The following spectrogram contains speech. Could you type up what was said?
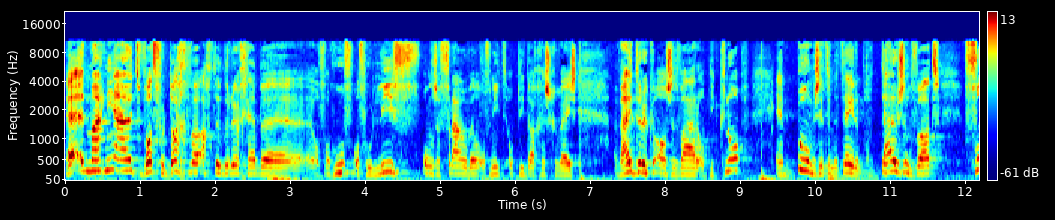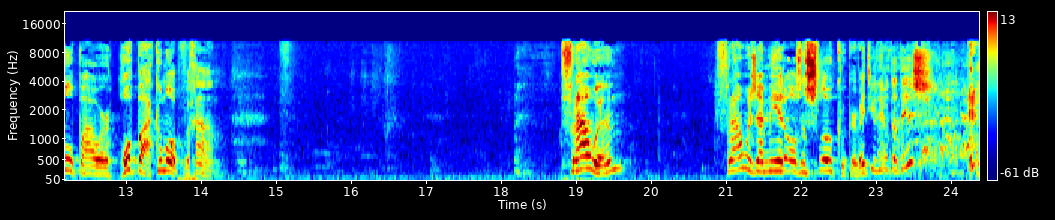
Het maakt niet uit wat voor dag we achter de rug hebben, eh, of hoe, of hoe lief onze vrouw wel of niet op die dag is geweest. Wij drukken als het ware op die knop en boem, zitten meteen op 1000 watt, full power, hoppa, kom op, we gaan. Vrouwen, vrouwen zijn meer als een slow cooker. Weet jullie wat dat is?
